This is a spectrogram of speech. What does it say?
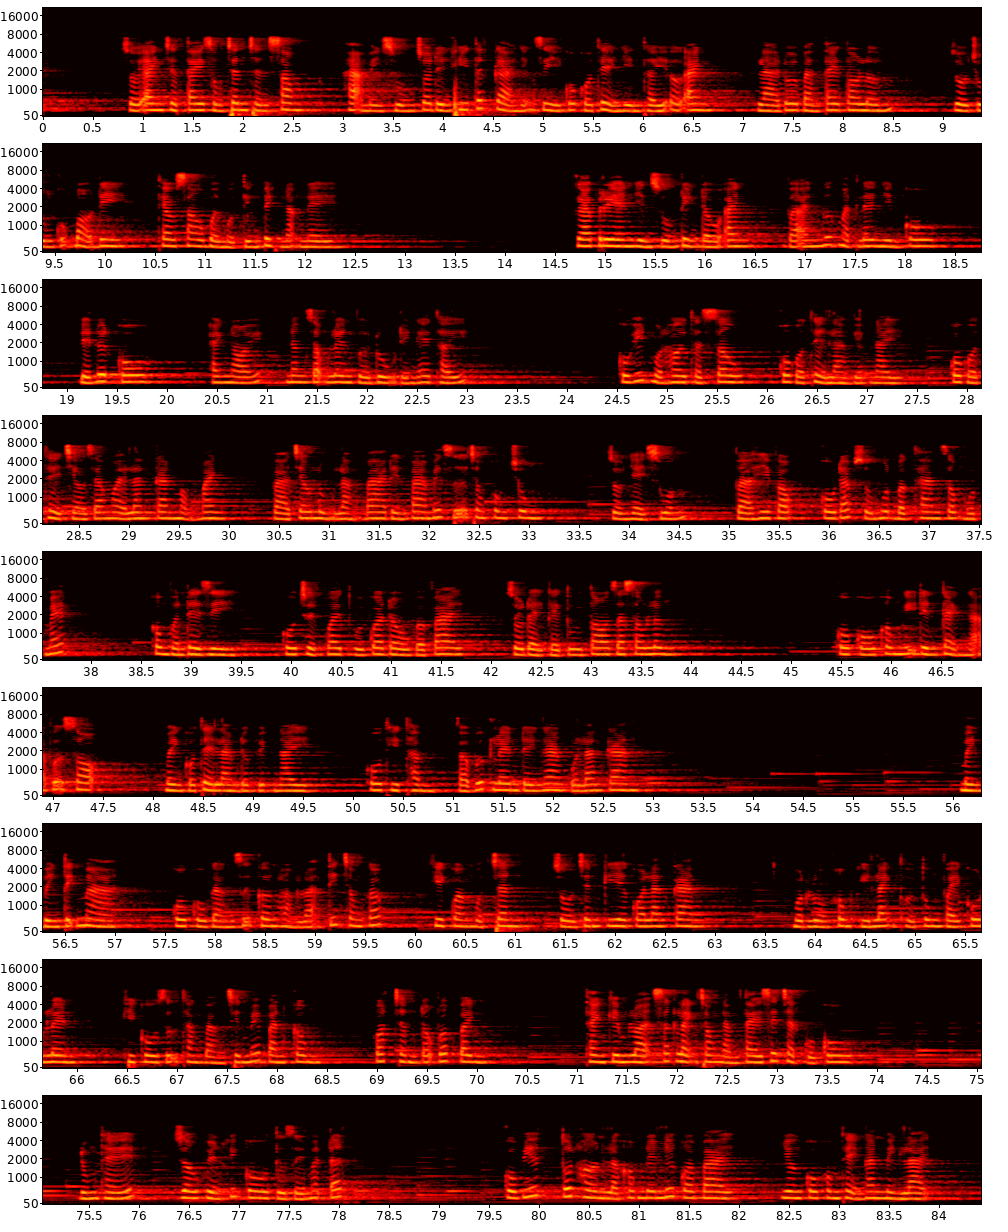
Rồi anh trượt tay xuống chân trần xong, hạ mình xuống cho đến khi tất cả những gì cô có thể nhìn thấy ở anh là đôi bàn tay to lớn. Rồi chúng cũng bỏ đi, theo sau bởi một tiếng bịch nặng nề. Gabriel nhìn xuống đỉnh đầu anh và anh ngước mặt lên nhìn cô. Đến lượt cô, anh nói, nâng giọng lên vừa đủ để nghe thấy. Cô hít một hơi thật sâu, cô có thể làm việc này. Cô có thể trèo ra ngoài lan can mỏng manh và treo lủng lẳng 3 đến 3 mét rưỡi trong không trung, rồi nhảy xuống và hy vọng cô đáp xuống một bậc thang rộng 1 mét. Không vấn đề gì, cô trượt quay túi qua đầu và vai, rồi đẩy cái túi to ra sau lưng. Cô cố không nghĩ đến cảnh ngã vỡ sọ. Mình có thể làm được việc này. Cô thì thầm và bước lên đế ngang của lan can. Mình bình tĩnh mà. Cô cố gắng giữ cơn hoảng loạn tít trong góc khi quăng một chân rồi chân kia qua lan can. Một luồng không khí lạnh thổi tung váy cô lên khi cô giữ thăng bằng trên mép ban công, gót chân đậu bấp bênh. Thanh kim loại sắc lạnh trong nắm tay siết chặt của cô. Đúng thế, Joe khuyến khích cô từ dưới mặt đất. Cô biết tốt hơn là không nên liếc qua vai, nhưng cô không thể ngăn mình lại.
